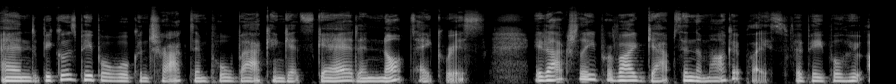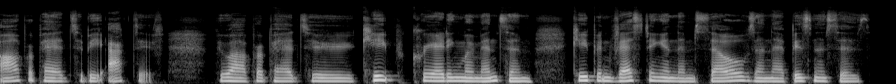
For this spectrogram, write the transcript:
And because people will contract and pull back and get scared and not take risks, it actually provide gaps in the marketplace for people who are prepared to be active, who are prepared to keep creating momentum, keep investing in themselves and their businesses,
